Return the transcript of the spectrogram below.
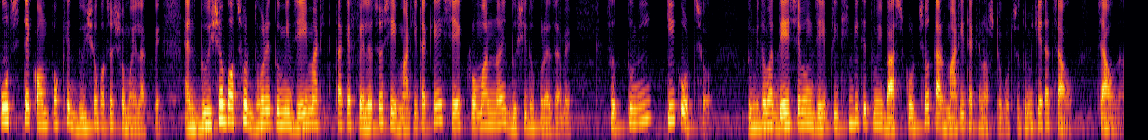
পচতে কমপক্ষে দুইশো বছর সময় লাগবে। অ্যান্ড দুইশো বছর ধরে তুমি যেই মাটিতে তাকে ফেলেছো, সেই মাটিটাকে সে ক্রমান্বয়ে দূষিত করে যাবে। সো তুমি কি করছ? তুমি তোমার দেশ এবং যেই পৃথিবীতে তুমি বাস করছ, তার মাটিটাকে নষ্ট করছ। তুমি কি এটা চাও? চাও না।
